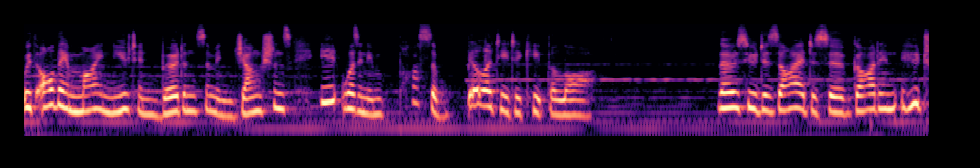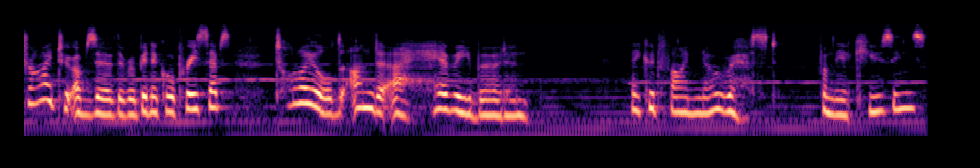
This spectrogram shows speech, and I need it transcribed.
With all their minute and burdensome injunctions, it was an impossibility to keep the law. Those who desired to serve God and who tried to observe the rabbinical precepts toiled under a heavy burden. They could find no rest from the accusings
